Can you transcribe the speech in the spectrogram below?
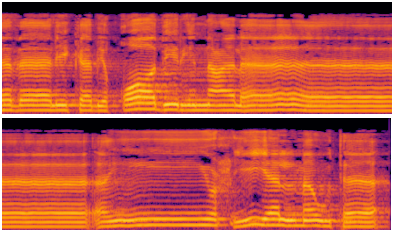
ذلك بقادر على أن يحيي الموتى؟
